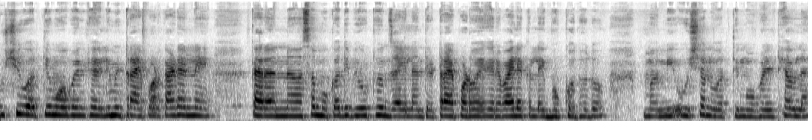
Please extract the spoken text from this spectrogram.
उशीवरती मोबाईल ठेवली मी ट्रायपॉड काढायला नाही. कारण समूह कधी बी उठून जाईल आणि ते ट्रायपॉड वगैरे लई भुकत होतो. मग मी उशांवरती मोबाईल ठेवला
